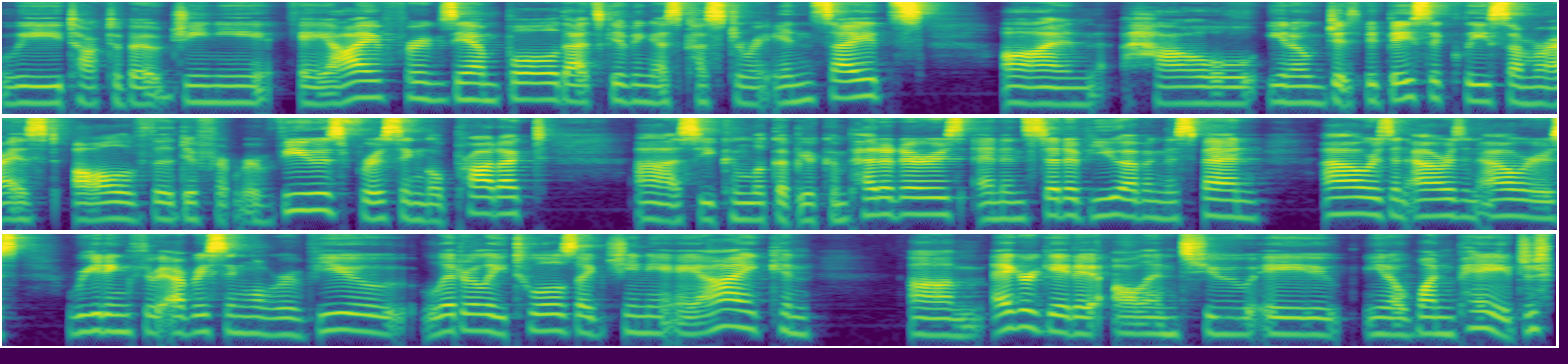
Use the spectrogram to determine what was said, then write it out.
we talked about Genie AI, for example, that's giving us customer insights on how, you know, just it basically summarized all of the different reviews for a single product. Uh, so you can look up your competitors. And instead of you having to spend hours and hours and hours reading through every single review, literally tools like Genie AI can um, aggregate it all into a, you know, one page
